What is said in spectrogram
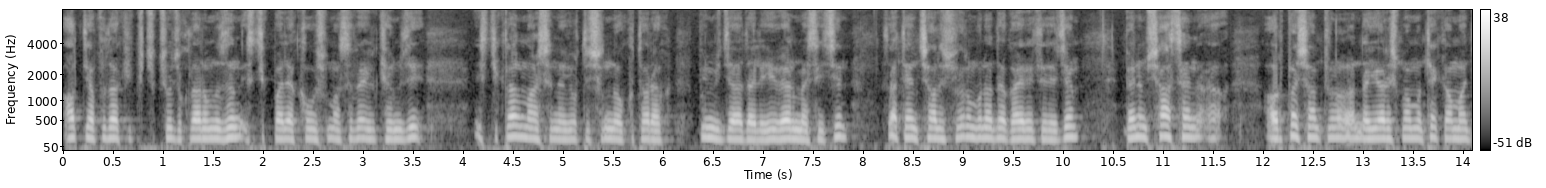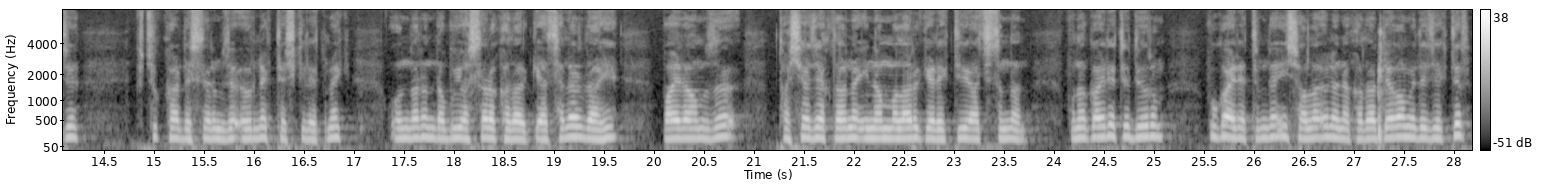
altyapıdaki küçük çocuklarımızın istikbale kavuşması ve ülkemizi İstiklal Marşı'nı yurt dışında okutarak bu mücadeleyi vermesi için zaten çalışıyorum. Buna da gayret edeceğim. Benim şahsen e, Avrupa Şampiyonalarında yarışmamın tek amacı küçük kardeşlerimize örnek teşkil etmek. Onların da bu yaşlara kadar gelseler dahi bayrağımızı taşıyacaklarına inanmaları gerektiği açısından buna gayret ediyorum. Bu gayretimde inşallah ölene kadar devam edecektir.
